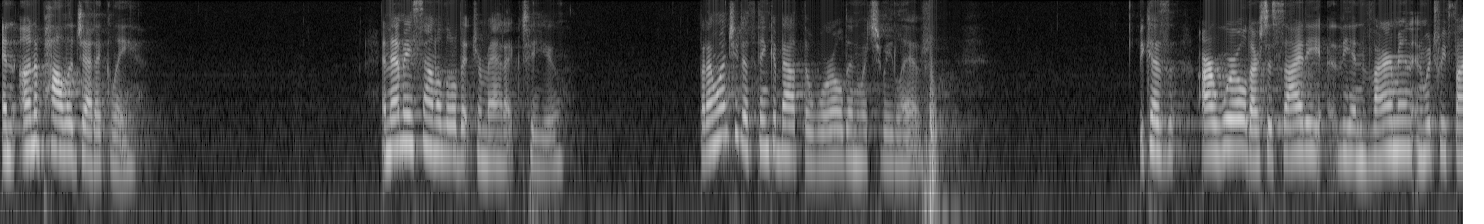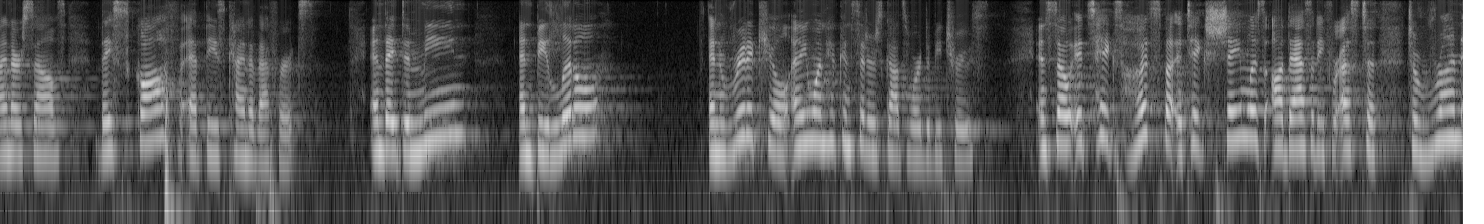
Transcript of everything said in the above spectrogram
and unapologetically. And that may sound a little bit dramatic to you. But I want you to think about the world in which we live. Because our world, our society, the environment in which we find ourselves, they scoff at these kind of efforts. And they demean and belittle and ridicule anyone who considers God's word to be truth. And so it takes chutzpah, it takes shameless audacity for us to, to run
